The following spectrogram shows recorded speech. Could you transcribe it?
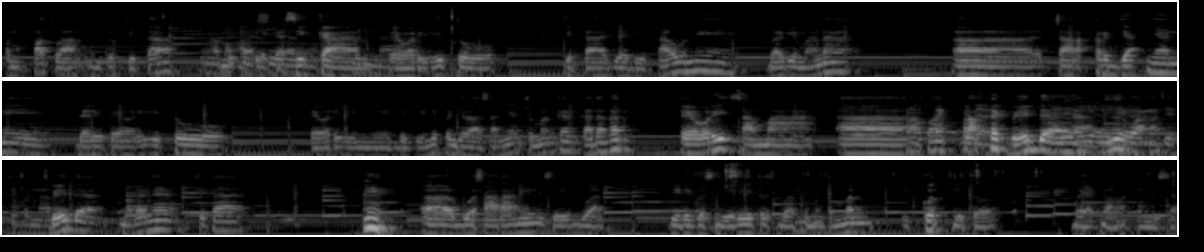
tempat lah untuk kita Mengaplikasikan, ya. Teori itu. Kita jadi tahu nih bagaimana eh, cara kerjanya nih dari teori itu. Teori ini. Begini penjelasannya cuman kan kadang kan teori sama uh, Praktek apa beda. praktek beda. Iya, iya, bener banget itu benar. Beda. Makanya kita uh, gue saranin sih buat diri gue sendiri terus buat temen-temen ikut gitu. Banyak banget yang bisa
